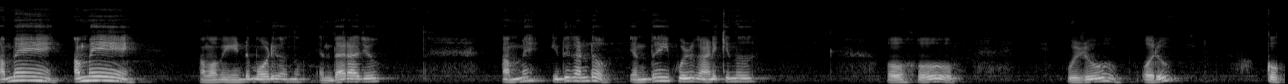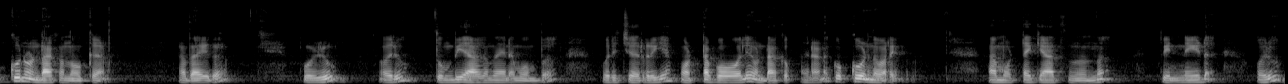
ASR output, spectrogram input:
അമ്മേ അമ്മേ. അമ്മ വീണ്ടും ഓടി വന്നു. എന്താ രാജു? അമ്മേ ഇത് കണ്ടോ? എന്താ ഈ പുഴു കാണിക്കുന്നത്? ഓഹോ. പുഴു ഒരു കൊക്കുനുണ്ടാക്കാൻ നോക്കുകയാണ്. അതായത് പുഴു ഒരു തുമ്പിയാകുന്നതിന് മുമ്പ് ഒരു ചെറിയ മുട്ട പോലെ ഉണ്ടാക്കും. അതിനാണ് കൊക്കു എന്ന് പറയുന്നത്. ആ മുട്ടയ്ക്കകത്ത് നിന്ന് പിന്നീട് ഒരു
